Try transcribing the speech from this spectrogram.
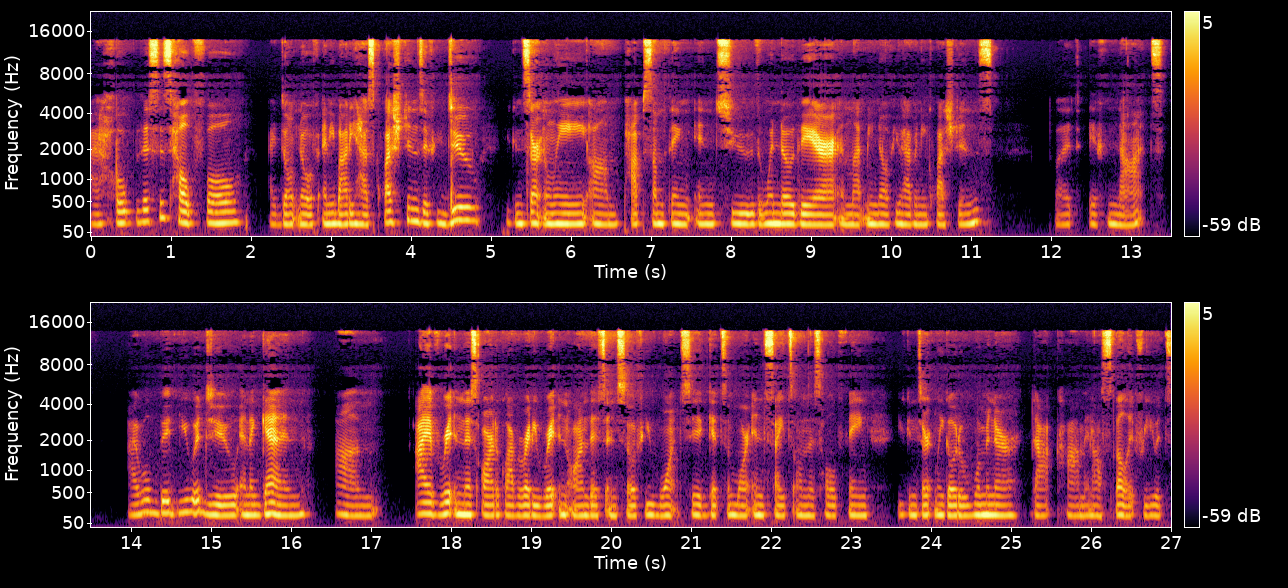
i hope this is helpful. I don't know if anybody has questions. If you do you can certainly um, pop something into the window there and let me know if you have any questions but if not, I will bid you adieu. And again, um, I have written this article, I've already written on this. And so if you want to get some more insights on this whole thing, you can certainly go to womeneur.com and I'll spell it for you. It's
